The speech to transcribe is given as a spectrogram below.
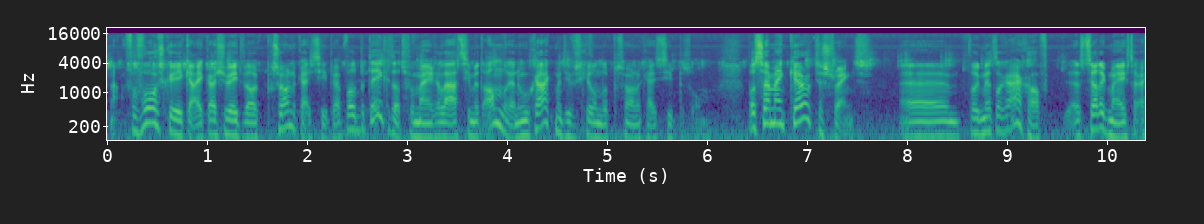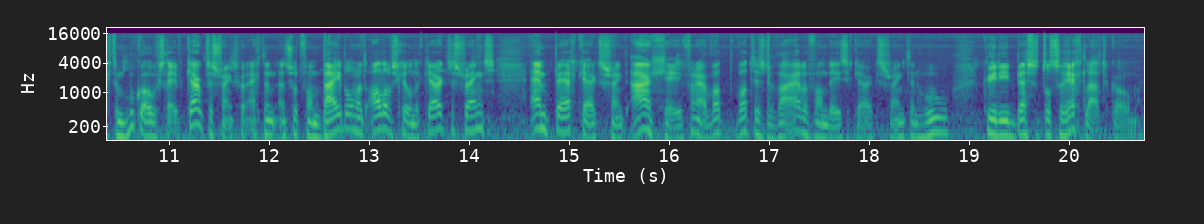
Nou, vervolgens kun je kijken, als je weet welk persoonlijkheidstype hebt, wat betekent dat voor mijn relatie met anderen en hoe ga ik met die verschillende persoonlijkheidstypes om? Wat zijn mijn character strengths? Uh, wat ik net al aangaf, eh, me heeft er echt een boek over geschreven. Character Strengths, gewoon echt een, een soort van bijbel met alle verschillende character strengths. En per character strength aangegeven van ja, wat, wat is de waarde van deze character strength en hoe kun je die het beste tot zijn recht laten komen.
